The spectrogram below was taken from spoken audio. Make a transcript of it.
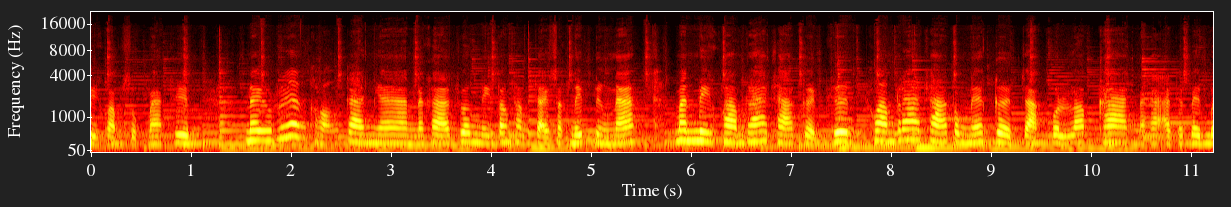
มีความสุขมากขึ้น ในเรื่องของการงานนะคะ ช่วงนี้ต้องทำใจสักนิดหนึ่งนะ มันมีความล่าช้าเกิดขึ้น ความล่าช้าตรงนี้เกิดจากคนรอบข้างนะคะ อาจจะเป็นบ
